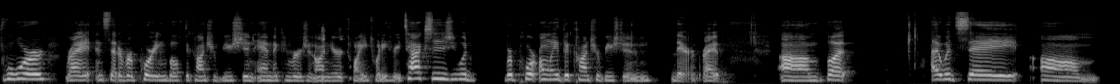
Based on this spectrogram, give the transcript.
for, right? Instead of reporting both the contribution and the conversion on your 2023 taxes, you would report only the contribution there, right? Um, but I would say um,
